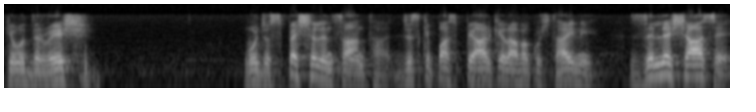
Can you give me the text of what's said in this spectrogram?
کہ وہ درویش، وہ جو اسپیشل انسان تھا، جس کے پاس پیار کے علاوہ کچھ تھا ہی نہیں ضلع شاہ سے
